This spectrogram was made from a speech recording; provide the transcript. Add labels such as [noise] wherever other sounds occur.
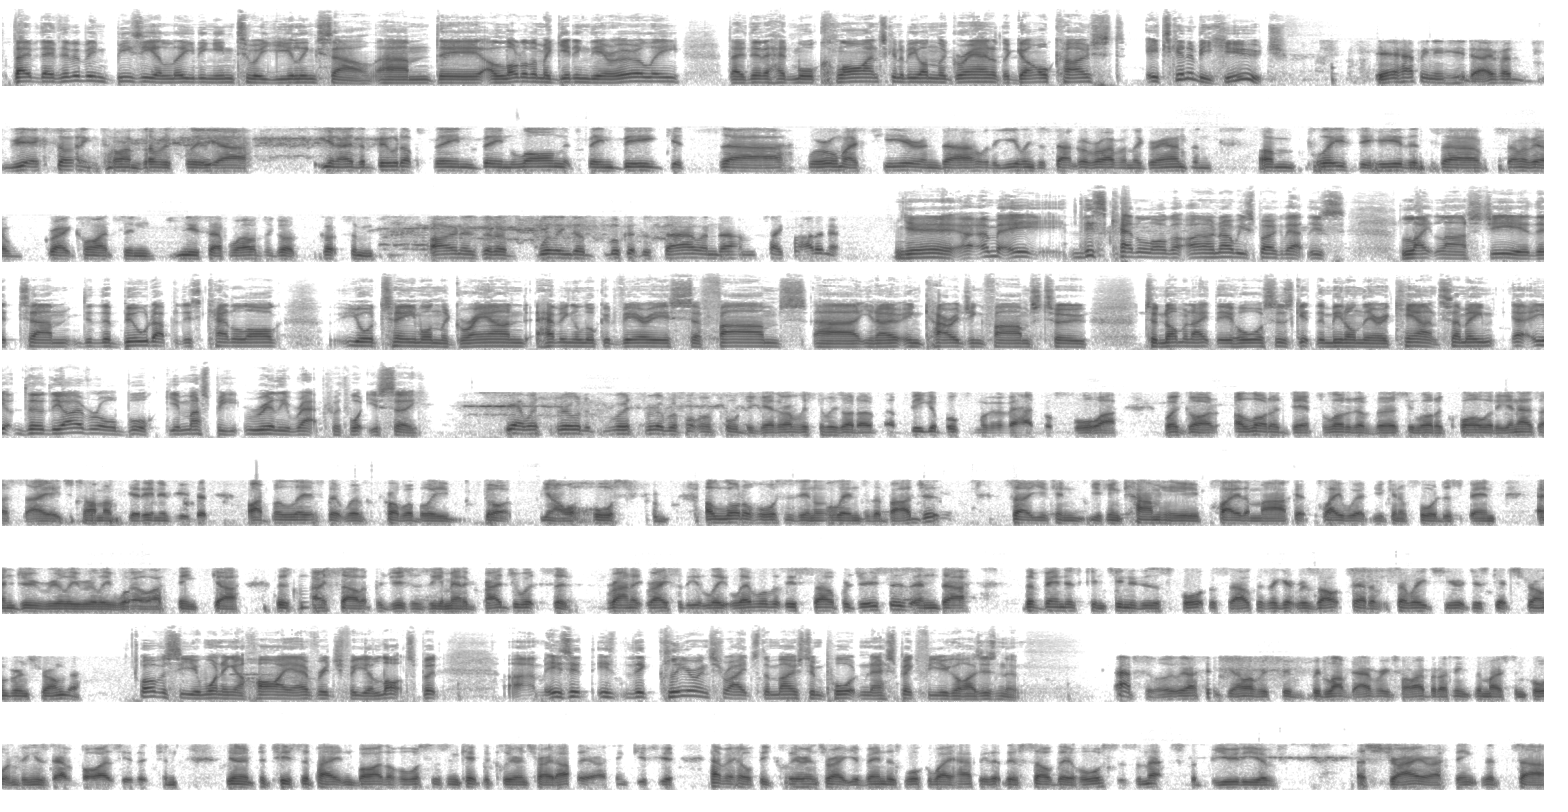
they've they've never been busier leading into a yearling sale. Um, a lot of them are getting there early. They've never had more clients going to be on the ground at the Gold Coast. It's going to be huge. Yeah, happy New Year, Dave. Yeah, exciting times. Obviously, uh, you know the build-up's been been long. It's been big. It's uh, we're almost here, and uh, the yearlings are starting to arrive on the grounds. And I'm pleased to hear that uh, some of our great clients in New South Wales have got, got some owners that are willing to look at the sale and um, take part in it. Yeah, I mean, this catalogue, I know we spoke about this late last year, that um, the build up to this catalogue, your team on the ground, having a look at various uh, farms, uh, you know, encouraging farms to to nominate their horses, get them in on their accounts. I mean, uh, the, the overall book, you must be really rapt with what you see. Yeah, we're thrilled. We're thrilled with what we've pulled together. Obviously, we've got a, a, bigger book than we've ever had before. We've got a lot of depth, a lot of diversity, a lot of quality. And as I say, each time I get interviewed, that I believe that we've probably got you know a horse, a lot of horses in all ends of the budget. So you can you can come here, play the market, play what you can afford to spend, and do really really well. I think uh, there's no sale that produces the amount of graduates that run at race at the elite level that this sale produces, and uh, the vendors continue to support the sale because they get results out of it. So each year it just gets stronger and stronger. Obviously, you're wanting a high average for your lots, but um, is it is the clearance rates the most important aspect for you guys, isn't it? Absolutely. I think, you know, obviously we'd love to average high, but I think the most important thing is to have buyers here that can, you know, participate and buy the horses and keep the clearance rate up there. I think if you have a healthy clearance rate, your vendors walk away happy that they've sold their horses. And that's the beauty of Australia. I think that, uh,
